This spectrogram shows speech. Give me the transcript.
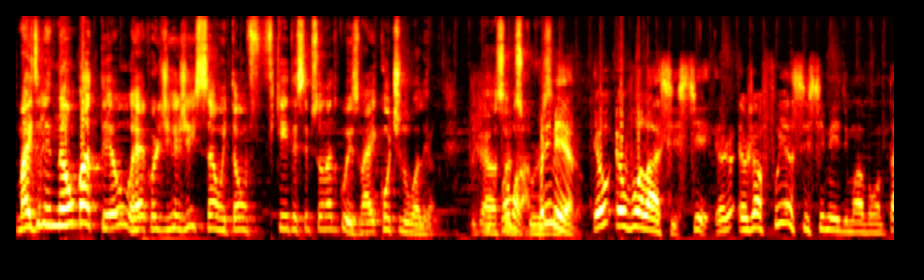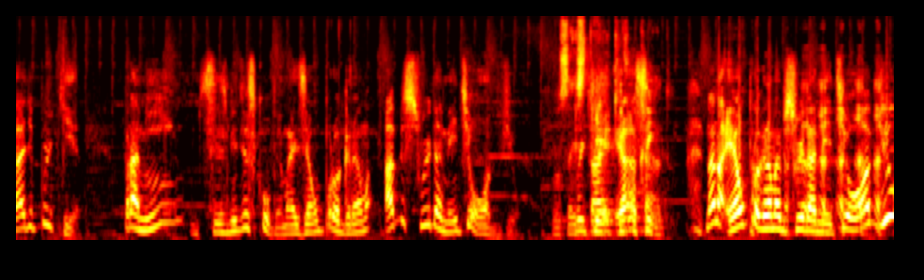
Mas ele não bateu o recorde de rejeição, então fiquei decepcionado com isso. Aí continua, seu Vamos lá. Primeiro, eu, eu vou lá assistir. Eu, eu já fui assistir meio de má vontade, por quê? Pra mim, vocês me desculpem, mas é um programa absurdamente óbvio. Você Porque, está equivocado. assim, não, não, é um programa absurdamente óbvio,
